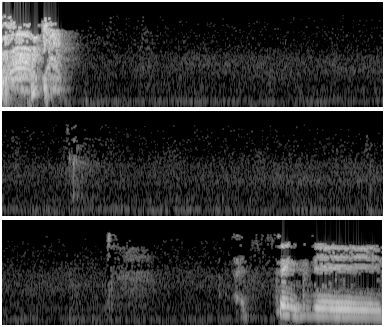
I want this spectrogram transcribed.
think the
